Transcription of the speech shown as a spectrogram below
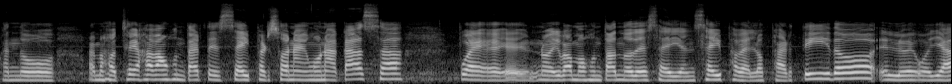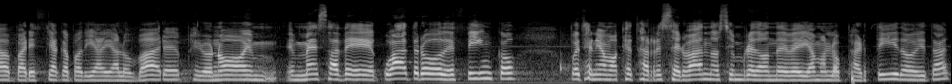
Cuando a lo mejor te dejaban juntarte seis personas en una casa, pues nos íbamos juntando de seis en seis para ver los partidos. Luego ya parecía que podía ir a los bares, pero no en, en mesas de cuatro o de cinco, pues teníamos que estar reservando siempre donde veíamos los partidos y tal.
